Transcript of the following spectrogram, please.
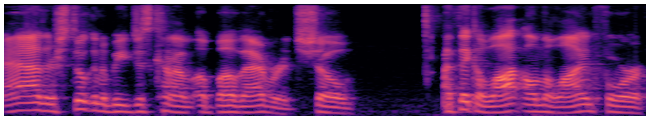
ah, they're still going to be just kind of above average. So, I think a lot on the line for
